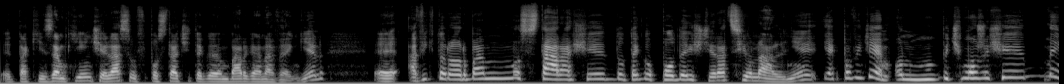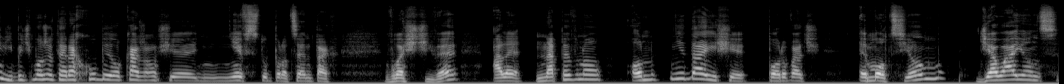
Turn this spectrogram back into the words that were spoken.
e, takie zamknięcie lasów w postaci tego embarga na węgiel. E, a Viktor Orban no, stara się do tego podejść racjonalnie. Jak powiedziałem, on być może się myli, być może te rachuby okażą się nie w 100% właściwe, ale na pewno on nie daje się porwać emocjom, działając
